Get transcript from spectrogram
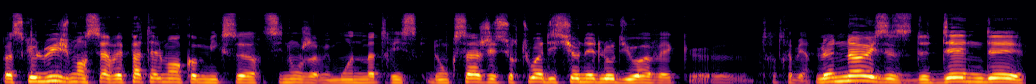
Parce que lui, je m'en servais pas tellement comme mixeur, sinon j'avais moins de matrice. Donc ça, j'ai surtout additionné de l'audio avec. Euh, très très bien. Le Noises de DND,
